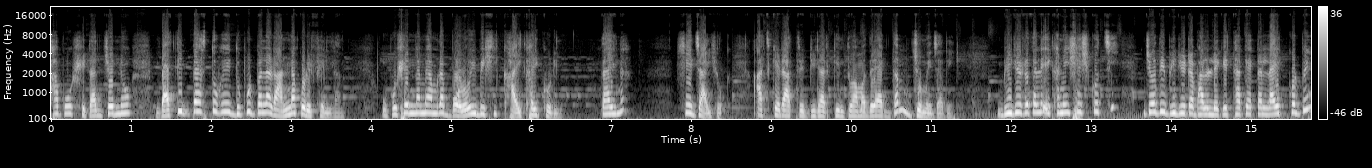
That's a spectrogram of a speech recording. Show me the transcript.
খাব সেটার জন্য ব্যতিব্যস্ত হয়ে দুপুরবেলা রান্না করে ফেললাম। উপোসের নামে আমরা বড়ই বেশি খাই খাই করি, তাই না? সে যাই হোক, আজকে রাত্রের ডিনার কিন্তু আমাদের একদম জমে যাবে। ভিডিওটা তাহলে এখানেই শেষ করছি। যদি ভিডিওটা ভালো লেগে থাকে একটা লাইক করবেন।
